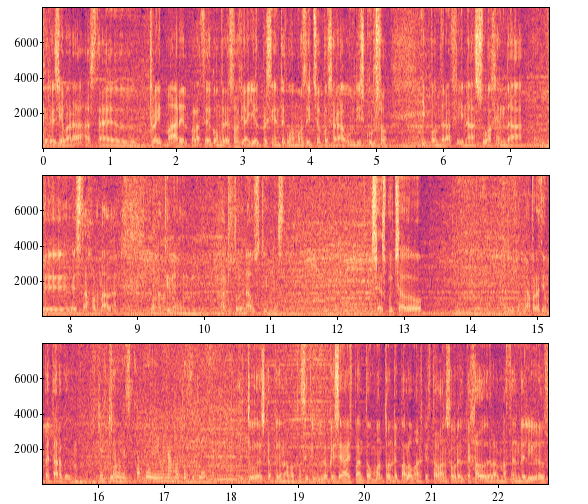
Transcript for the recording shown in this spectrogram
que les llevará hasta el Trade Mar, el Palacio de Congresos, y allí el presidente, como hemos dicho, pues hará un discurso y pondrá fin a su agenda de esta jornada. Bueno, tiene un acto en Austin. Se ha escuchado me ha parecido un petardo. ¿no? ¿El tubo de escape de una motocicleta? El tubo de escape de una motocicleta. Lo que se ha espantado un montón de palomas que estaban sobre el tejado del almacén de libros.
